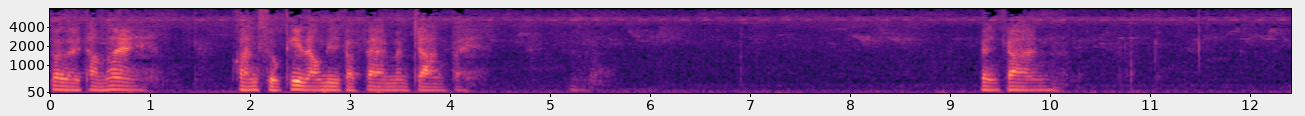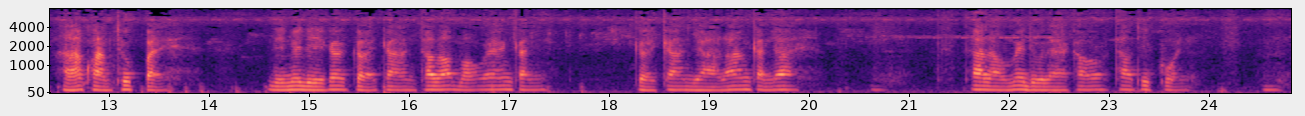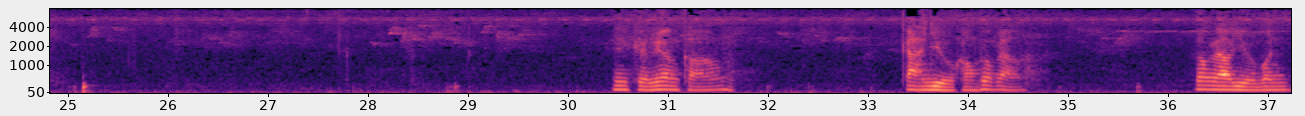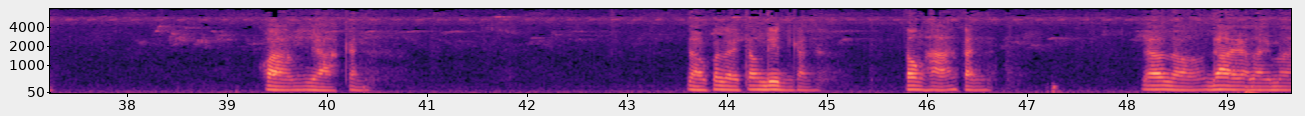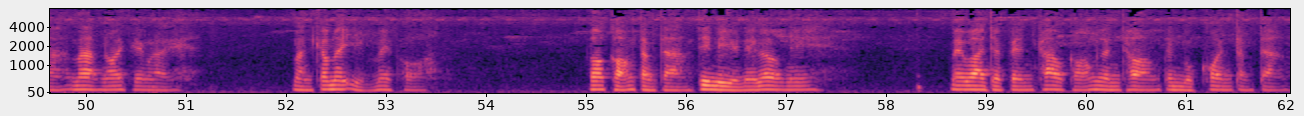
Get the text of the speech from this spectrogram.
ก็เลยทำให้ความสุขที่เรามีกับแฟนมันจางไป เป็นการหาความทุกข์ไป ดีไม่ดีก็เกิดการทะเลาะเบาแวงกัน เกิดการหย่าร้างกันได้ ถ้าเราไม่ดูแลเขาเท่าที่ควร นี่คือเรื่องของการอยู่ของพวกเรา พวกเราอยู่บนความอยากกัน เราก็เลยต้องดิ้นกัน ต้องหากัน แล้วเราได้อะไรมามากน้อยเพียงไร มันก็ไม่อิ่มไม่พอ เพราะของต่างๆที่มีอยู่ในโลกนี้ ไม่ว่าจะเป็นข้าวของเงินทองเป็นบุคคลต่าง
